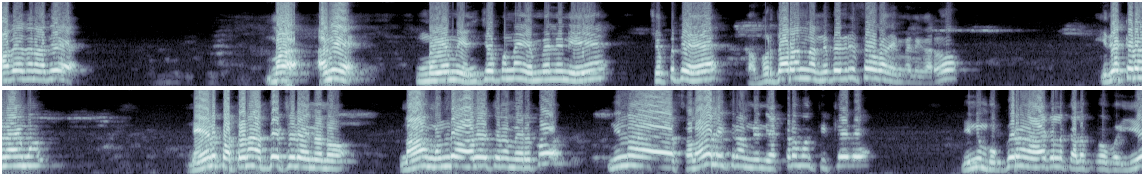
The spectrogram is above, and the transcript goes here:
ఆవేదన అదే. మా అని మేము ఏం చెప్పున్న ఎమ్మెల్యేని చెప్తే కబుర్దారని నన్ను బెదిరిస్తావు కదా ఎమ్మెల్యే గారు. ఇది ఎక్కడ న్యాయము? నేను పట్టణ అధ్యక్షుడు అయినాను నా ముందు ఆలోచన మేరకు నిన్న సలహాలు ఇచ్చినాం. నిన్ను ఎక్కడ మాకు తిట్లేదే నిన్ను ముగ్గురు నాయకులు కలుపుకోబోయి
